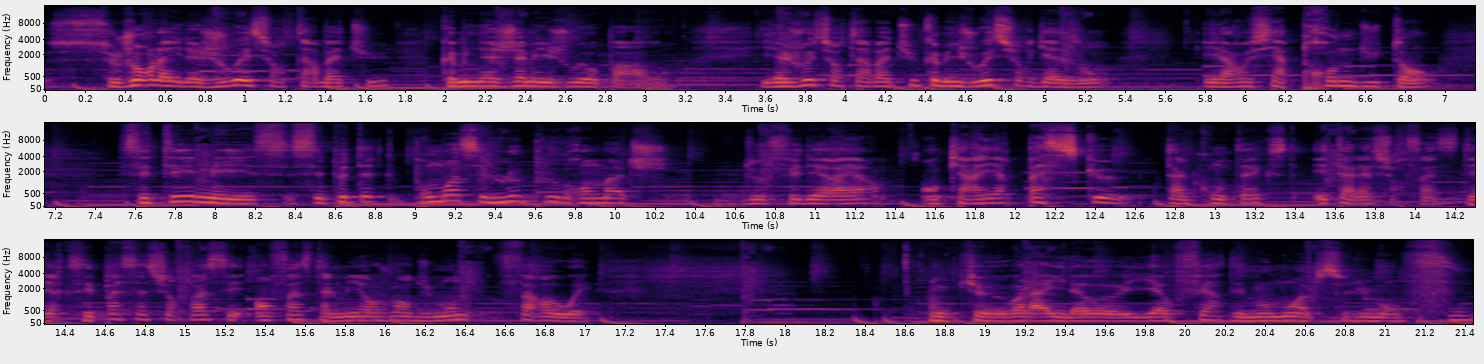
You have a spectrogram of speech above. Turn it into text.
Ce jour-là, il a joué sur terre battue comme il n'a jamais joué auparavant. Il a joué sur terre battue comme il jouait sur gazon. Il a réussi à prendre du temps. C'était, mais c'est peut-être, pour moi, c'est le plus grand match de Federer en carrière parce que t'as le contexte et t'as la surface. C'est-à-dire que c'est pas sa surface, et en face t'as le meilleur joueur du monde, far away. Donc euh, voilà, il a, offert des moments absolument fous.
